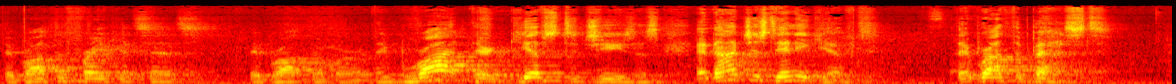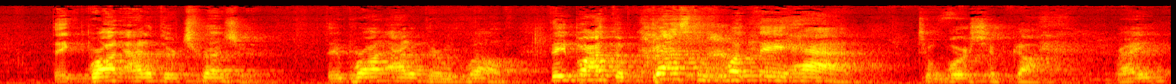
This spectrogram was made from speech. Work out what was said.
they brought the frankincense, they brought the myrrh. They brought their gifts to Jesus. And not just any gift, they brought the best. They brought out of their treasure, they brought out of their wealth. They brought the best of what they had to worship God, right?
